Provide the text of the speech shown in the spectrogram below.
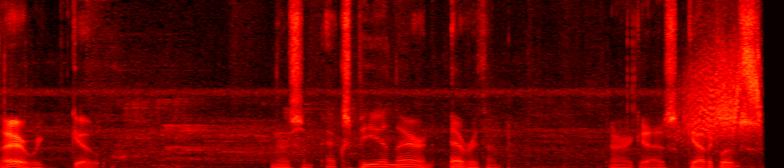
There we go. There's some XP in there and everything. Alright guys, gather close.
